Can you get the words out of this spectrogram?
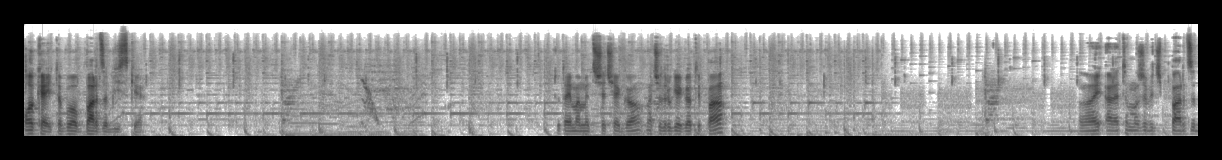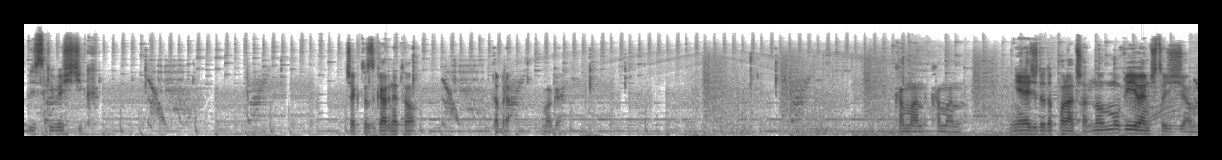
Okej, to było bardzo bliskie. Tutaj mamy trzeciego, znaczy drugiego typa. Oj, ale to może być bardzo bliski wyścig. Czy jak to zgarnę, to... Dobra, mogę. Come on, come on. Nie jedź do dopalacza. No mówiłem ci coś, ziom.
